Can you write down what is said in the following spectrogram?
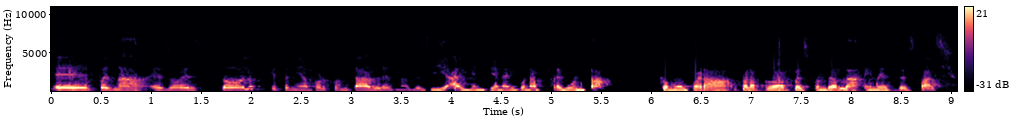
eh, pues nada, eso es todo lo que tenía por contarles. No sé si alguien tiene alguna pregunta como para, para poder responderla en este espacio.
